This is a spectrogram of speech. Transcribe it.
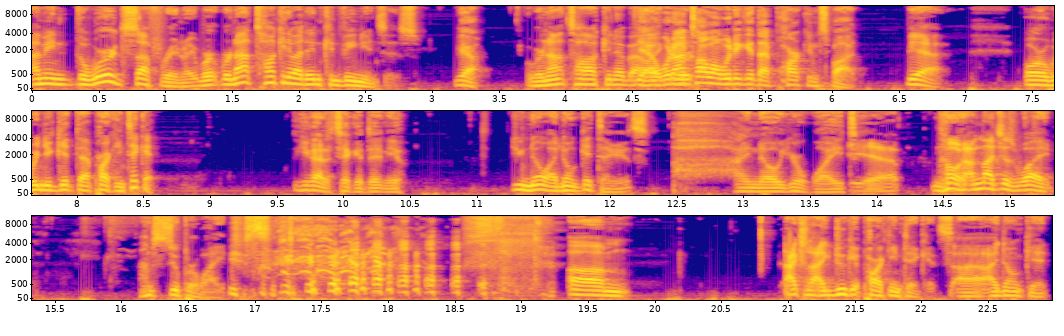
I mean, the word suffering, right? We're, we're not talking about inconveniences. Yeah, We're not talking about. yeah. like, we're not talking about we didn't get that parking spot. Yeah. Or when you get that parking ticket. You got a ticket, didn't you? You know I don't get tickets. I know you're white. Yeah. No, I'm not just white. I'm super white. um, actually, I do get parking tickets. Uh, I don't get.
